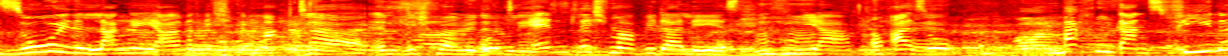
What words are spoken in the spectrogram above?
so lange Jahre nicht gemacht haben. Ja, endlich mal wieder und lesen. endlich mal wieder lesen. Ja, also machen ganz viele,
